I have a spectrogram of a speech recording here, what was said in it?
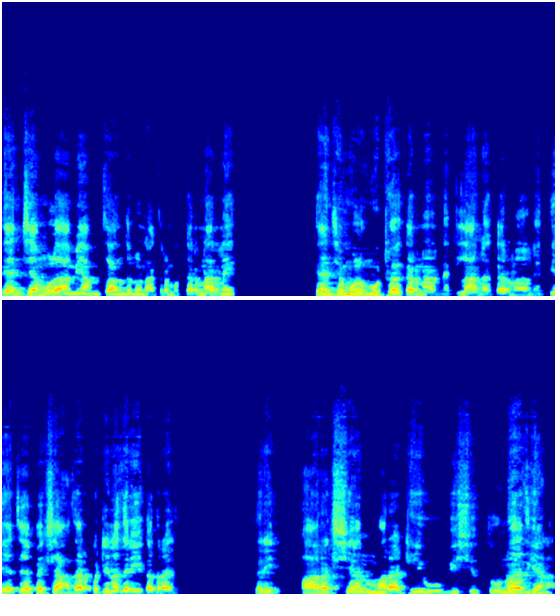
त्यांच्यामुळं आम्ही आमचं आंदोलन आक्रमक करणार नाही त्यांच्यामुळं मोठं करणार नाहीत लहान करणार नाही त्याच्यापेक्षा हजार पटीनं जरी एकत्र आले तरी आरक्षण मराठी ओबीसीतूनच घेणार.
